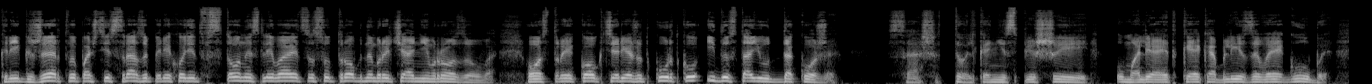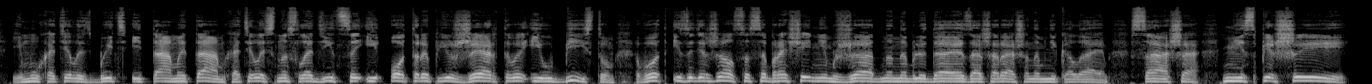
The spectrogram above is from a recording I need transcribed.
Крик жертвы почти сразу переходит в стон и сливается с утробным рычанием розового. Острые когти режут куртку и достают до кожи. «Саша, только не спеши!» — умоляет Кэк, облизывая губы. Ему хотелось быть и там, и там, хотелось насладиться и оторопью жертвы, и убийством. Вот и задержался с обращением, жадно наблюдая за ошарашенным Николаем. «Саша, не спеши!»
